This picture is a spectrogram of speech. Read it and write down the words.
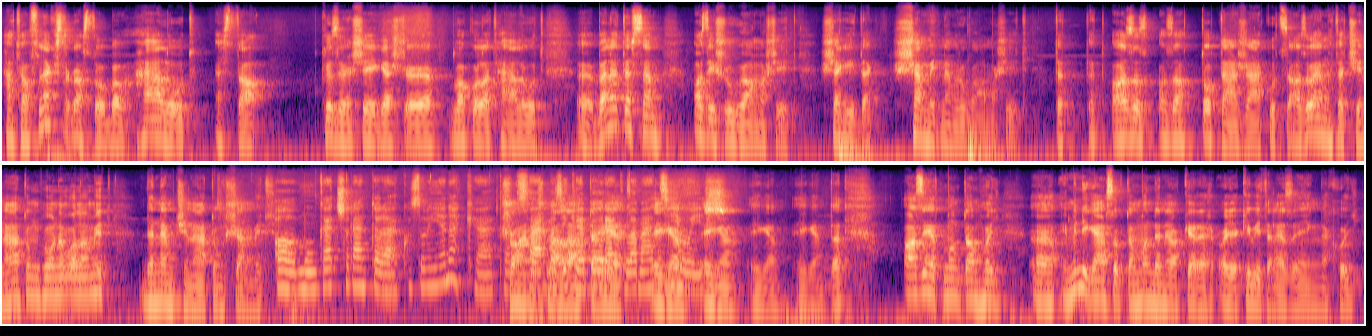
hát ha a flex ragasztóba hálót, ezt a közönséges vakolathálót beleteszem, az is rugalmasít. Segítek, semmit nem rugalmasít. Tehát, tehát az, az, az a totál zsákutca. Az olyan, mintha csináltunk volna valamit, de nem csináltunk semmit. A munkád során találkozol ilyenekkel? Tehát Sajnos származik ebből reklamáció igen, is? Igen, igen, igen. Tehát azért mondtam, hogy én mindig el szoktam mondani a, keres, a kivitelezőinknek, hogy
